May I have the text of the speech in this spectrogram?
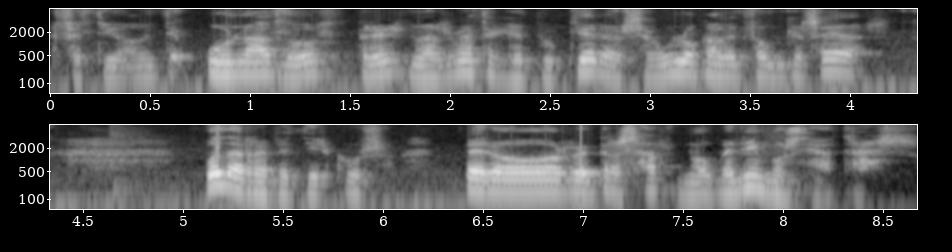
Efectivamente, una, dos, tres, las veces que tú quieras, según lo cabezón que seas. Puedes repetir curso, pero retrasar no, venimos de atrás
